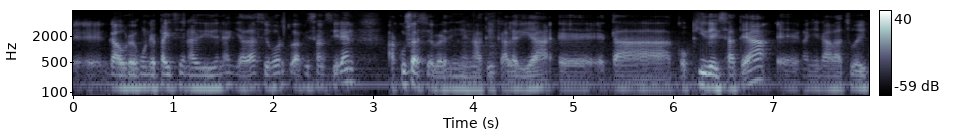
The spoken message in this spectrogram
e, gaur egun epaitzen ari denak jada zigortuak izan ziren akusazio berdinengatik alegia e, eta kokide izatea, e, gainera batzuei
